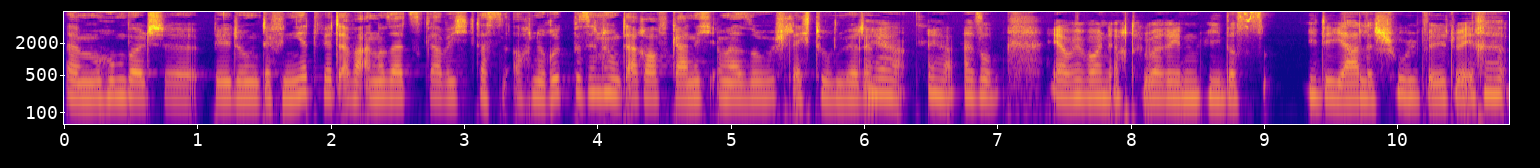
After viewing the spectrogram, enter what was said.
ähm, Humboldtsche Bildung definiert wird. Aber andererseits glaube ich, dass auch eine Rückbesinnung darauf gar nicht immer so schlecht tun würde. Ja, ja, also ja, wir wollen ja auch drüber reden, wie das ideale Schulbild wäre,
